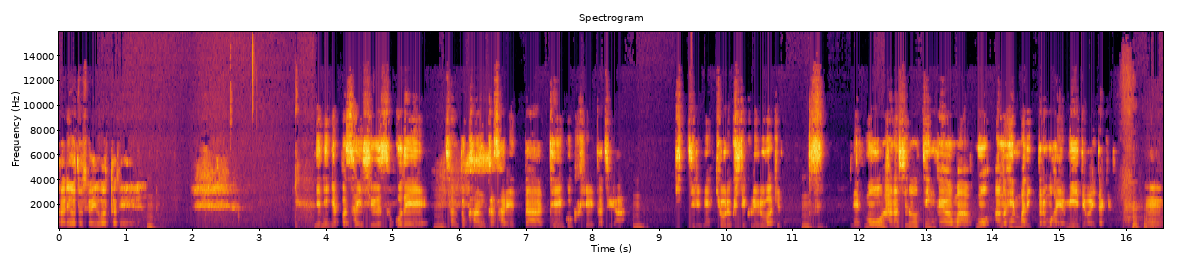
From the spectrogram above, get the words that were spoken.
あれは確かに良かったね。でね、やっぱ最終そこでうん、ちゃんと感化された帝国兵たちがうん、きっちりね、協力してくれるわけだ。うん。ね、もう話の展開はまあ、もうあの辺まで行ったらもはや見えてはいたけど、うん。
